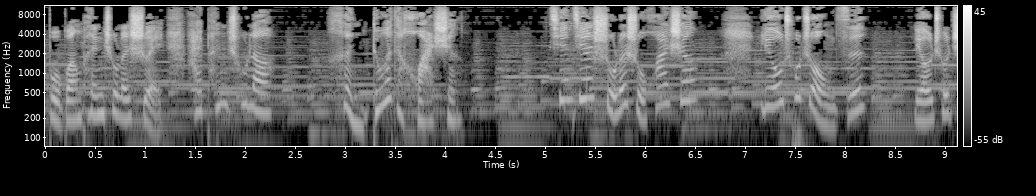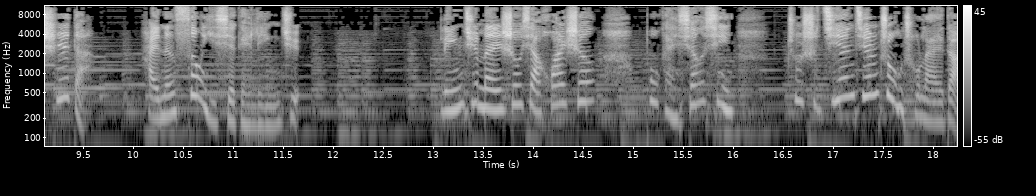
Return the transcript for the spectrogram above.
不光喷出了水，还喷出了很多的花生。尖尖数了数花生，流出种子，流出吃的，还能送一些给邻居。邻居们收下花生，不敢相信这是尖尖种出来的，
